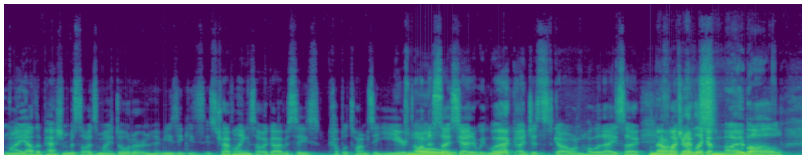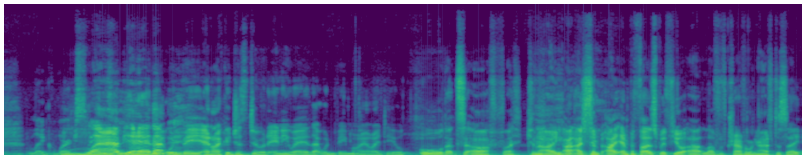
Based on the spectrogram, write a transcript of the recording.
my other passion besides my daughter and her music is, is traveling. So I go overseas a couple of times a year, not Oh. associated with work. I just go on holiday. So if now I'm I could have like a mobile Like workspace? lab, yeah, that would be, and I could just do it anywhere. That would be my ideal. Oh, that's oh, I can I I I, symp- I empathise with your uh, love of travelling. I have to say.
